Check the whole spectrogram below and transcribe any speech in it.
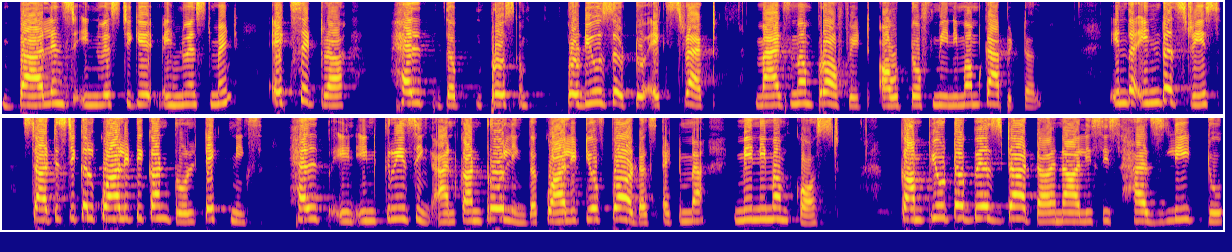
balanced investment, etc. help the producer to extract maximum profit out of minimum capital. In the industries, statistical quality control techniques help in increasing and controlling the quality of products at minimum cost. Computer-based data analysis has led to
